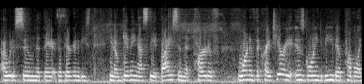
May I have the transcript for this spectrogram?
I would assume that they, that they're going to be, you know, giving us the advice and that part of, one of the criteria is going to be their public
